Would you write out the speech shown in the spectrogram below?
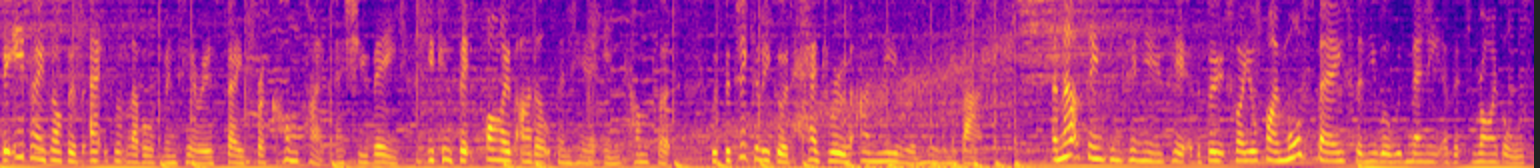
The E-Pace offers excellent levels of interior space for a compact SUV. You can fit five adults in here in comfort, with particularly good headroom and knee room here in the back. And that theme continues here at the boot, where you'll find more space than you will with many of its rivals.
